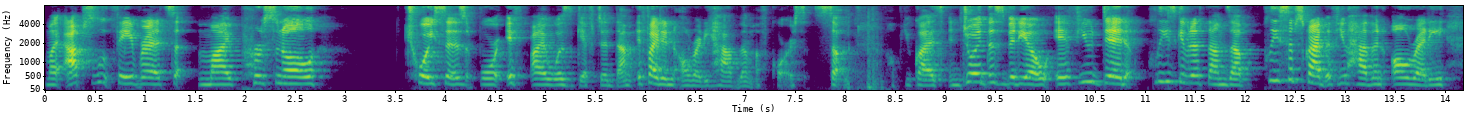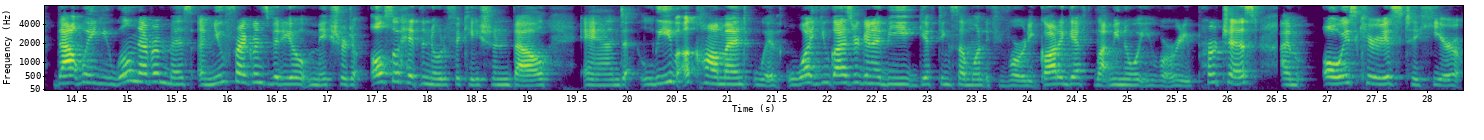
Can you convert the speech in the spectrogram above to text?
My absolute favorites, my personal choices for if I was gifted them, if I didn't already have them, of course. So hope you guys enjoyed this video. If you did, please give it a thumbs up. Please subscribe if you haven't already. That way you will never miss a new fragrance video. Make sure to also hit the notification bell and leave a comment with what you guys are gonna be gifting someone. If you've already got a gift, let me know what you've already purchased. I'm always curious to hear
